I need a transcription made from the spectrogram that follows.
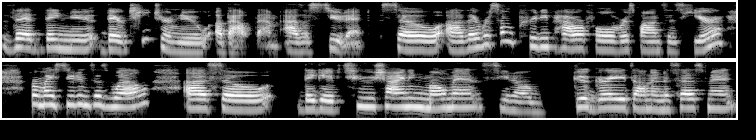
that they knew their teacher knew about them as a student. So uh, there were some pretty powerful responses here for my students as well. Uh, so they gave two shining moments, you know, good grades on an assessment,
